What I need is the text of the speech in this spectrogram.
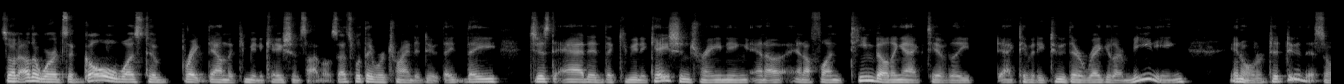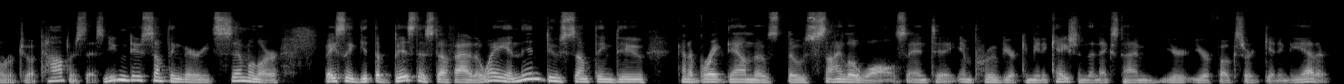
So in other words, the goal was to break down the communication silos. That's what they were trying to do. They they just added the communication training and a and a fun team building activity activity to their regular meeting in order to do this, in order to accomplish this. And you can do something very similar, basically get the business stuff out of the way and then do something to kind of break down those those silo walls and to improve your communication the next time your your folks are getting together.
